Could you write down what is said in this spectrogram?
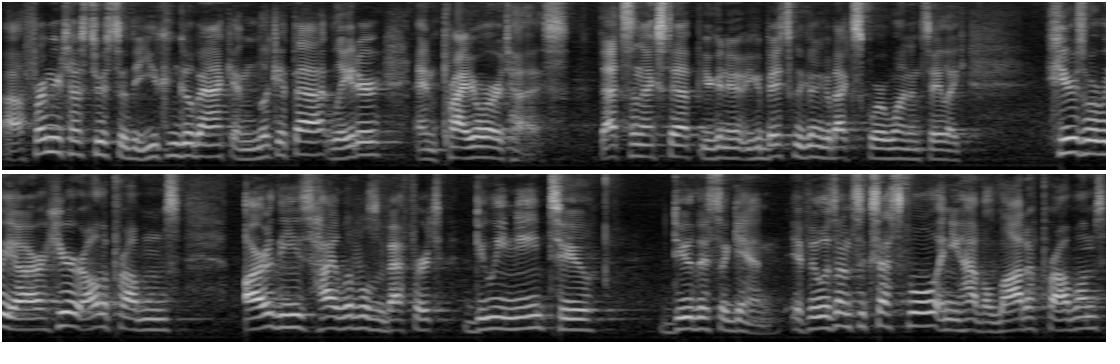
uh, from your testers so that you can go back and look at that later and prioritize. That's the next step. You're, gonna, you're basically going to go back to square one and say, like, here's where we are. Here are all the problems. Are these high levels of effort? Do we need to do this again. If it was unsuccessful and you have a lot of problems,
